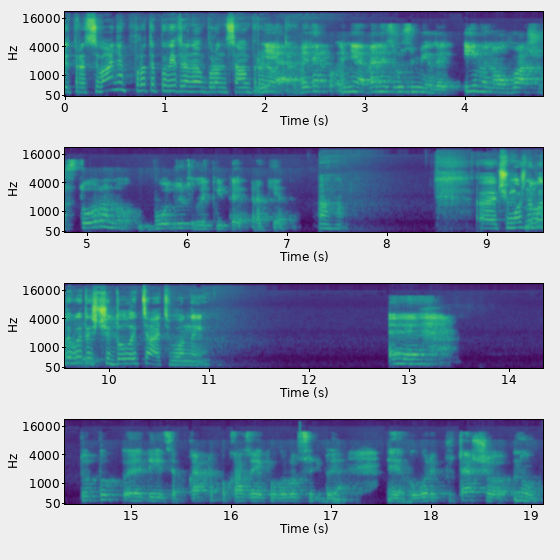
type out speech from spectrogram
відпрацювання протиповітряної оборони, саме Ні прильоти. ви не, ні, ви не зрозуміли. Іменно у вашу сторону будуть летіти ракети. Ага. Е, Чи можна Ну, подивитись, чи долетять вони? Е, тут е, дивіться, карта показує поворот судьби. Е, говорить про те, що ну,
